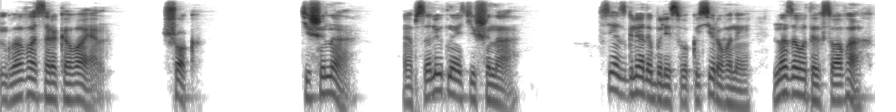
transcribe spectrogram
Глава сороковая. Шок. Тишина. Абсолютная тишина. Все взгляды были сфокусированы на золотых словах,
